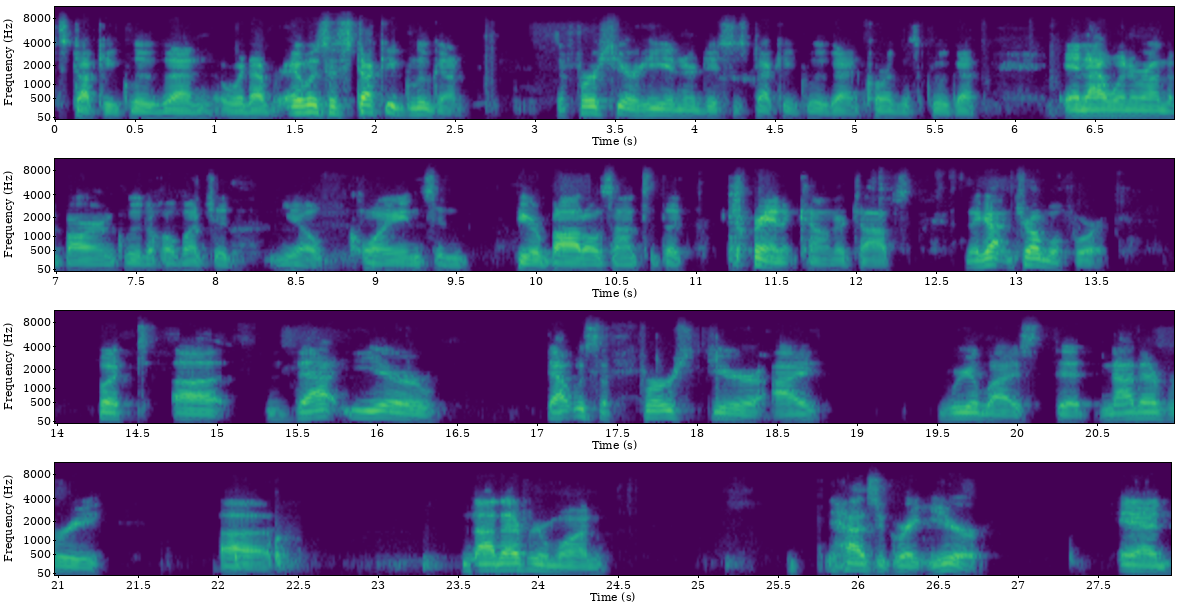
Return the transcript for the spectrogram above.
Stucky glue gun or whatever. It was a Stucky glue gun. The first year he introduced a Stucky glue gun, cordless glue gun, and I went around the bar and glued a whole bunch of you know coins and beer bottles onto the granite countertops. They got in trouble for it, but uh, that year, that was the first year I realized that not every uh, not everyone has a great year. And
